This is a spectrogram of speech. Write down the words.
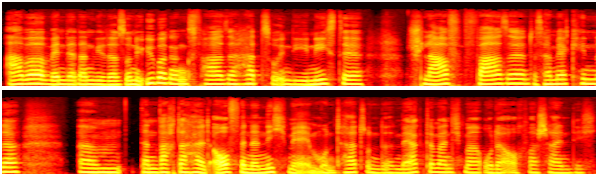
Aber wenn der dann wieder so eine Übergangsphase hat, so in die nächste Schlafphase, das haben ja Kinder, ähm, dann wacht er halt auf, wenn er nicht mehr im Mund hat. Und dann merkt er manchmal oder auch wahrscheinlich,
